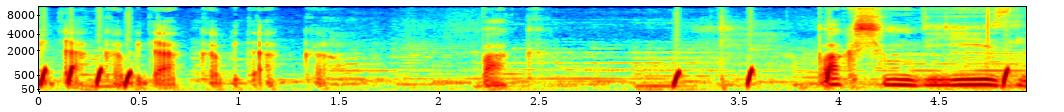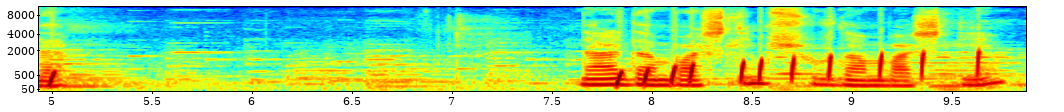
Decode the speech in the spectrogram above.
Bir dakika, bir dakika, bir dakika. Bak. Bak şimdi iyi izle. Nereden başlayayım? Şuradan başlayayım.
